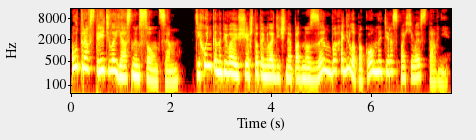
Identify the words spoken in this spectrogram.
Утро встретило ясным солнцем. Тихонько напевающая что-то мелодичное под нос Земба ходила по комнате, распахивая ставни.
